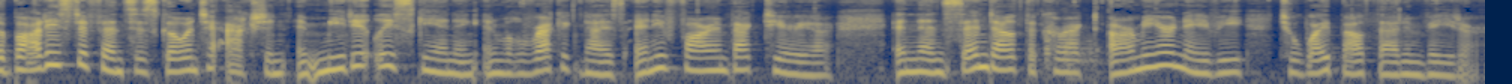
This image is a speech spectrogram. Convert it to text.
The body's defenses go into action, immediately scanning and will recognize any foreign bacteria and then send out the correct Army or Navy to wipe out that invader.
